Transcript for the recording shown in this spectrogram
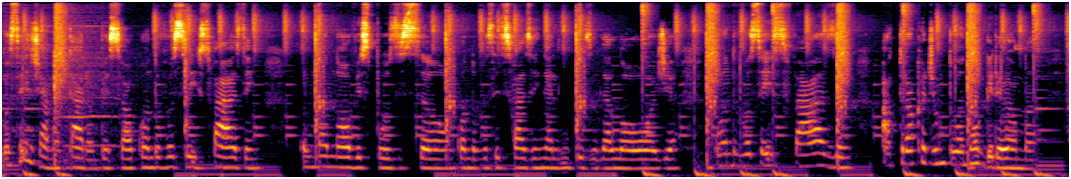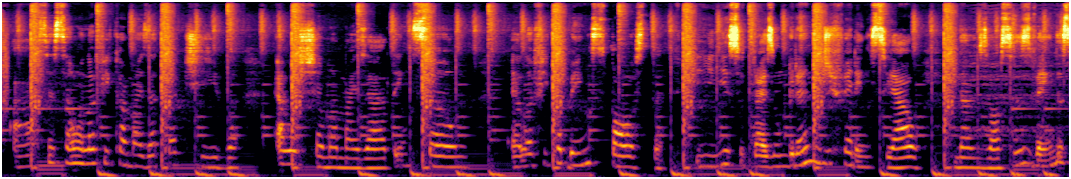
Vocês já notaram, pessoal, quando vocês fazem uma nova exposição, quando vocês fazem a limpeza da loja, quando vocês fazem a troca de um planograma, a sessão ela fica mais atrativa, ela chama mais a atenção, ela fica bem exposta e isso traz um grande diferencial nas nossas vendas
